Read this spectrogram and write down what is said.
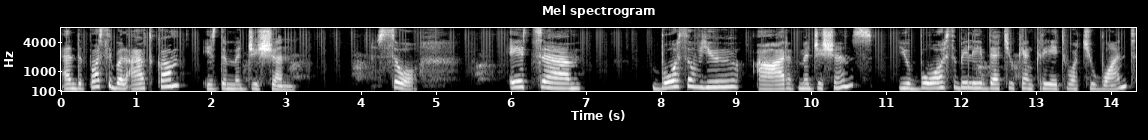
And the possible outcome is the magician. So, it's um, both of you are magicians. You both believe that you can create what you want,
